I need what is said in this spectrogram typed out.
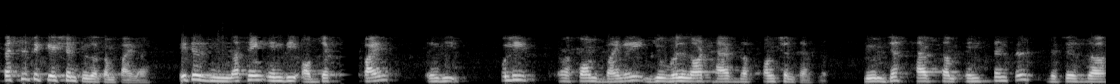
specification to the compiler. It is nothing in the object file. In the fully uh, formed binary, you will not have the function template. You will just have some instances, which is the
